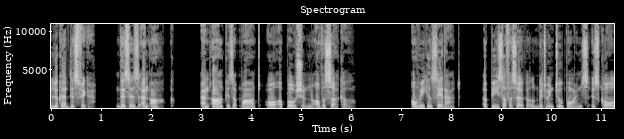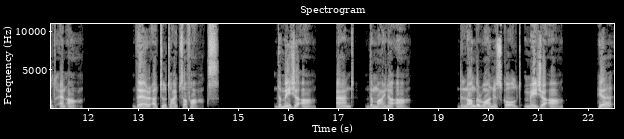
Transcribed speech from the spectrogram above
Look at this figure. This is an arc. An arc is a part or a portion of a circle. Or we can say that a piece of a circle between two points is called an arc. There are two types of arcs. The major arc and the minor arc. The longer one is called major arc. Here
